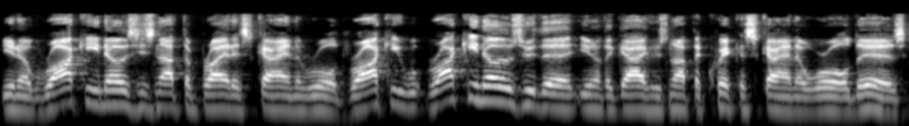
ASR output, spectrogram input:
You know, Rocky knows he's not the brightest guy in the world. Rocky Rocky knows who the you know the guy who's not the quickest guy in the world is,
